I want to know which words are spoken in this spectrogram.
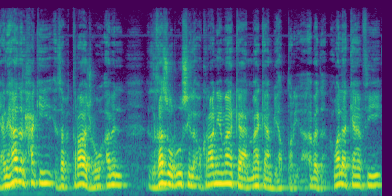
يعني هذا الحكي إذا بتراجعوا قبل الغزو الروسي لأوكرانيا ما كان ما كان بهالطريقة أبدا. ولا كان في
